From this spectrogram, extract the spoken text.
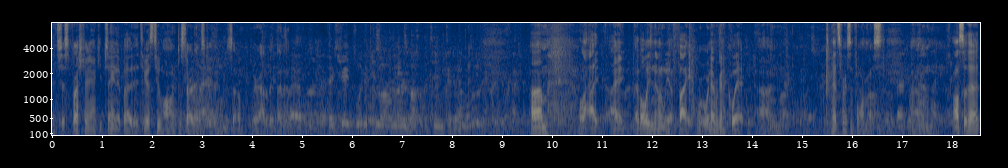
it's just frustrating. I keep saying it, but it took us too long to start executing, so we were out of it by then. Hey Jake, what did you all learn about the team today? Um, well, I, I, I've always known we have fight. We're, we're never going to quit. Um, that's first and foremost. Um, also, that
